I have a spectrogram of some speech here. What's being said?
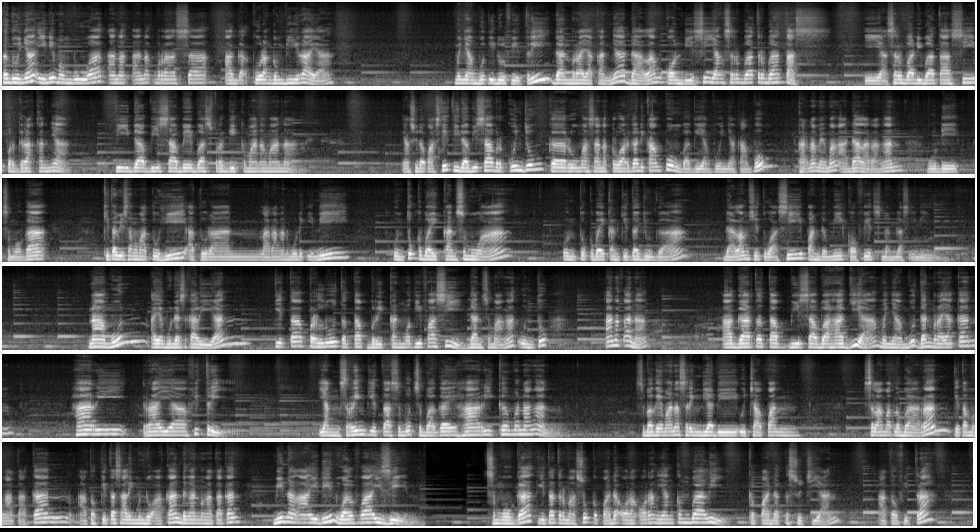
Tentunya ini membuat anak-anak merasa agak kurang gembira ya menyambut Idul Fitri dan merayakannya dalam kondisi yang serba terbatas. Iya, serba dibatasi pergerakannya. Tidak bisa bebas pergi ke mana-mana. Yang sudah pasti tidak bisa berkunjung ke rumah sanak keluarga di kampung bagi yang punya kampung. Karena memang ada larangan mudik. Semoga kita bisa mematuhi aturan larangan mudik ini untuk kebaikan semua, untuk kebaikan kita juga, dalam situasi pandemi COVID-19 ini. Namun, ayah bunda sekalian, kita perlu tetap berikan motivasi dan semangat untuk anak-anak agar tetap bisa bahagia menyambut dan merayakan Hari Raya Fitri yang sering kita sebut sebagai Hari Kemenangan sebagaimana sering dia diucapan selamat lebaran kita mengatakan atau kita saling mendoakan dengan mengatakan minal aidin wal faizin semoga kita termasuk kepada orang-orang yang kembali kepada kesucian atau fitrah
